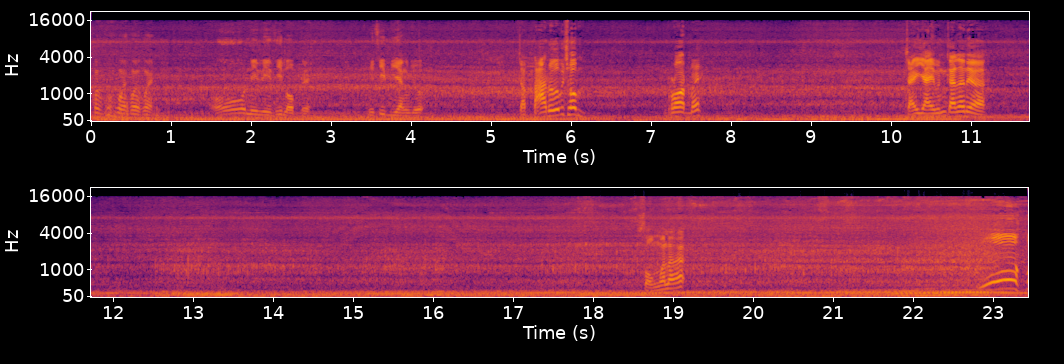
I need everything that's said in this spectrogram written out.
โอ้ยโอ้ยโอ้ยโอ้ยโอ้นี่นี่ที่หลบเลยมีที่เบียงอยู่ จับตาดูผู้ชม รอดไหม ใจใหญ่เหมือนกันนะเนี่ยส่งมาแล้วฮะ โอ้โห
